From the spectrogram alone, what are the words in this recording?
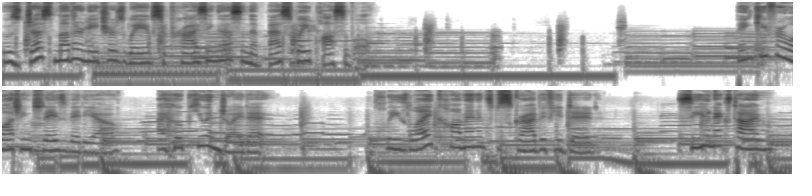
It was just Mother Nature's way of surprising us in the best way possible. Thank you for watching today's video. I hope you enjoyed it. Please like, comment, and subscribe if you did. See you next time!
